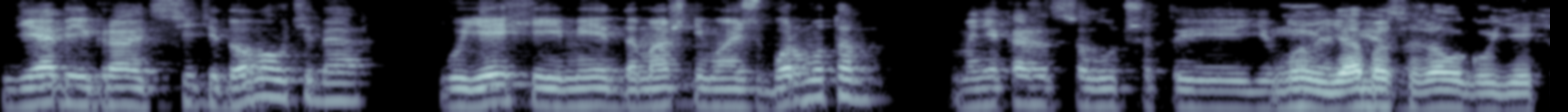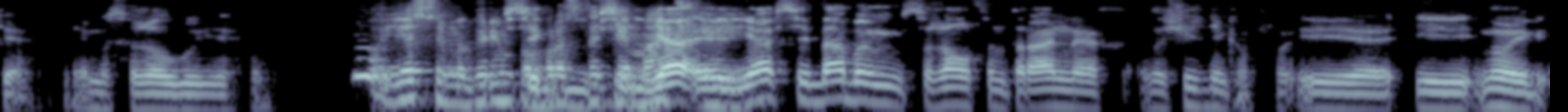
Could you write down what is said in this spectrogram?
Диаби играет с Сити дома у тебя. Гуехи имеет домашний матч с Бормутом. Мне кажется, лучше ты его... Ну, наверное... я бы сажал Гуехи. Я бы сажал Гуехи. Ну, если мы говорим Всег... по простоте я, матчей... Я всегда бы сажал центральных защитников и, и, ну, и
